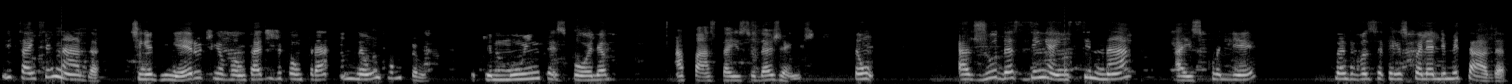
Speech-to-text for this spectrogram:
e sai sem nada. Tinha dinheiro, tinha vontade de comprar e não comprou. Porque muita escolha afasta isso da gente. Então, ajuda sim a ensinar a escolher quando você tem escolha limitada.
